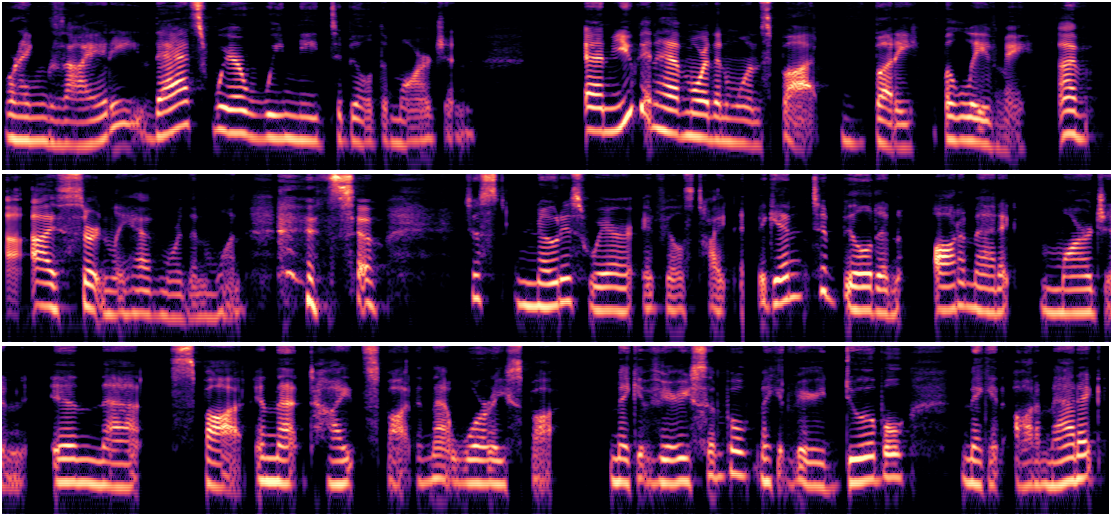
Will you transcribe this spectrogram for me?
or anxiety. That's where we need to build the margin. And you can have more than one spot, buddy. Believe me, I've I certainly have more than one. so just notice where it feels tight. Begin to build an automatic margin in that spot, in that tight spot, in that worry spot. Make it very simple, make it very doable, make it automatic,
